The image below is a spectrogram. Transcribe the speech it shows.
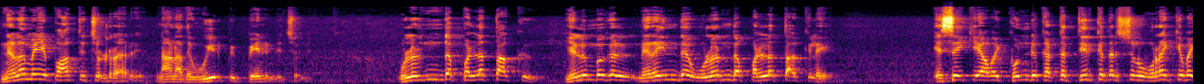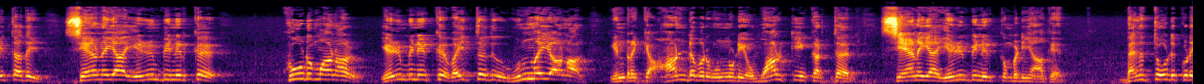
நிலைமையை பார்த்து சொல்கிறாரு நான் அதை உயிர்ப்பிப்பேன் என்று சொல்லி. உலர்ந்த பள்ளத்தாக்கு எலும்புகள் நிறைந்த உலர்ந்த பள்ளத்தாக்கிலே இசைக்கியாவை கொண்டு கத்த தீர்க்க தரிசனம் உரைக்க வைத்து அதை சேனையா எழும்பி நிற்க கூடுமானால் எழும்பி நிற்க வைத்தது உண்மையானால் இன்றைக்கு ஆண்டவர் உன்னுடைய வாழ்க்கையின் கர்த்தர் சேனையா எழும்பி நிற்கும்படியாக பலத்தோடு கூட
